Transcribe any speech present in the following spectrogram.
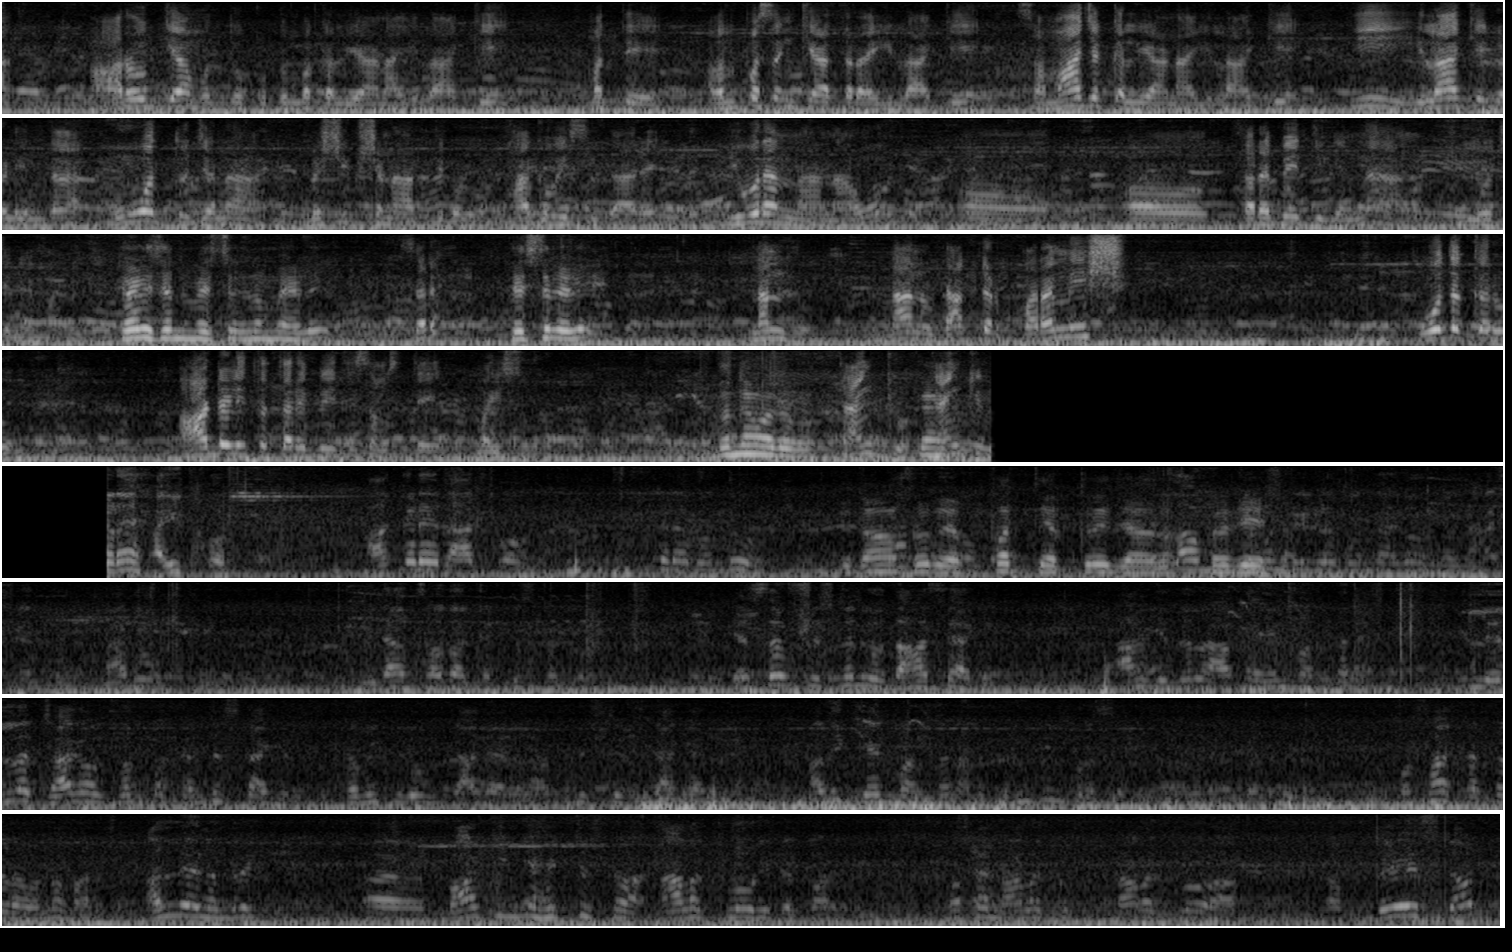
ಆರೋಗ್ಯ ಮತ್ತು ಕುಟುಂಬ ಕಲ್ಯಾಣ ಇಲಾಖೆ ಮತ್ತು ಅಲ್ಪಸಂಖ್ಯಾತರ ಇಲಾಖೆ ಸಮಾಜ ಕಲ್ಯಾಣ ಇಲಾಖೆ ಈ ಇಲಾಖೆಗಳಿಂದ ಮೂವತ್ತು ಜನ ಪ್ರಶಿಕ್ಷಣಾರ್ಥಿಗಳು ಭಾಗವಹಿಸಿದ್ದಾರೆ. ಇವರನ್ನು ನಾವು ತರಬೇತಿಯನ್ನು ಯೋಜನೆ ಮಾಡಿದ್ದೇವೆ. ಹೇಳಿ ಸರ್ ಹೆಸರು ಹೇಳಿ. ಸರ್? ಹೆಸರು ಹೇಳಿ. ನಂದು ನಾನು ಡಾಕ್ಟರ್ ಪರಮೇಶ್ ಬೋಧಕರು ಆಡಳಿತ ತರಬೇತಿ ಸಂಸ್ಥೆ ಮೈಸೂರು. ಧನ್ಯವಾದಗಳು. ಥ್ಯಾಂಕ್ ಯು ಥ್ಯಾಂಕ್ ಯು ಕಡೆ ಹೈಕೋರ್ಟ್ ಆ ಕಡೆ ರಾಜಭವನ ಈ ಕಡೆ ಬಂದು ವಿಧಾನಸೌಧ ಎಪ್ಪತ್ತು ಎಕರೆ ಜಾಗ ಪ್ರದೇಶ. ಬಂದಾಗ ಆಸೆ ನಾನು ವಿಧಾನಸೌಧ ಕಟ್ಟಿಸ್ಬೇಕು ಎಸ್ ಎಂ ಕೃಷ್ಣನಿಗೆ ಒಂದು ಆಸೆ ಆಗಿದೆ ಆಗಿದ್ದಲ್ಲ ಆತ ಏನು ಮಾಡ್ತಾನೆ? ಇಲ್ಲೆಲ್ಲ ಜಾಗ ಒಂದು ಸ್ವಲ್ಪ ಕಂಜೆಸ್ಟ್ ಆಗಿರುತ್ತೆ. ಕಮಿಟಿ ರೂಮ್ ಜಾಗ ಇರಲ್ಲ ಅಡ್ಮಿನಿಸ್ಟ್ರೇಟಿವ್ ಜಾಗ ಇರಲ್ಲ. ಅದಕ್ಕೆ ಏನು ಮಾಡ್ತಾನೆ? ಅದು ಪ್ರಿಂಟಿಂಗ್ ಪ್ರೆಸ್ ಹೊಸ ಕಟ್ಟಡವನ್ನು ಮಾಡ್ತಾರೆ ಅಲ್ಲೇನಂದರೆ ಪಾರ್ಕಿಂಗ್ಗೆ ಹೆಚ್ಚು ಸ್ಥಳ, ನಾಲ್ಕು ಫ್ಲೋರ್ ಇದೆ ಪಾರ್ಕಿಂಗ್ ಮತ್ತು ನಾಲ್ಕು ನಾಲ್ಕು ಫ್ಲೋರ್ ಬೇಸ್ಡ್ ಆನ್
